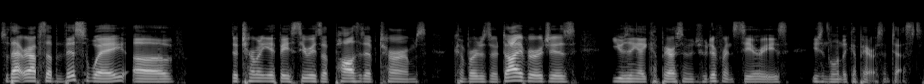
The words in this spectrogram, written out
So that wraps up this way of determining if a series of positive terms converges or diverges using a comparison of two different series using the limit comparison test.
